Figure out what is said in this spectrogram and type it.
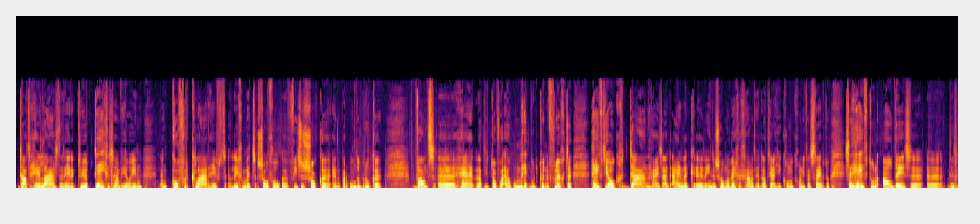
dat helaas de redacteur tegen zijn wil in een koffer klaar heeft liggen... met zoveel uh, vieze sokken en een paar onderbroeken. Want uh, hè, dat hij toch wel elk moment moet kunnen vluchten. Heeft hij ook gedaan. Hij is uiteindelijk uh, in de zomer weggegaan. Want hij dacht, ja, hier kom ik gewoon niet aan schrijven toe. Zij heeft toen al deze, deze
